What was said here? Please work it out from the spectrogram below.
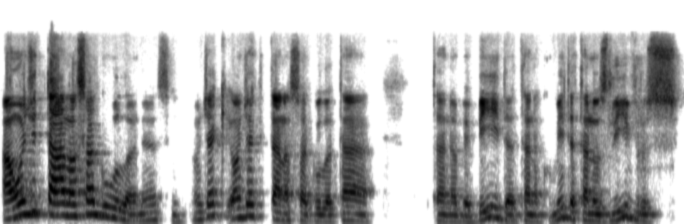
aonde está a nossa gula, né, assim, onde é que, onde é que está a nossa gula? Está Está na bebida, está na comida, está nos livros,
